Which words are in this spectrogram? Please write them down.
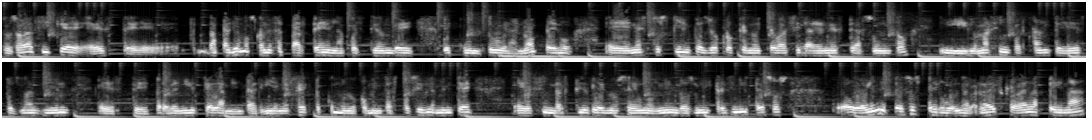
pues ahora sí que, este, batallamos con esa parte en la cuestión de, cultura, ¿no? Pero eh, en estos tiempos yo creo que no hay que vacilar en este asunto y lo más importante es, pues más bien, este, prevenir que lamentar y en efecto, como lo comentas, posiblemente es invertirle, no sé, unos mil, dos mil, tres mil pesos o N pesos, pero la verdad es que vale la pena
